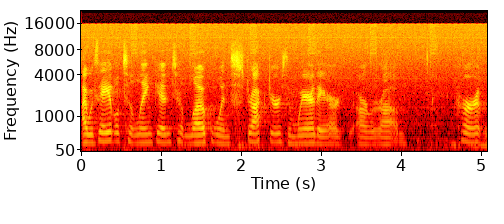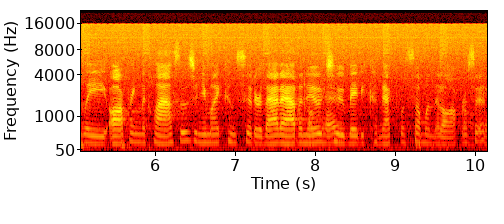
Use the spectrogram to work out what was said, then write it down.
I was able to link into local instructors and where they are, are um, currently offering the classes, and you might consider that avenue Okay. to maybe connect with someone that offers Okay. it,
